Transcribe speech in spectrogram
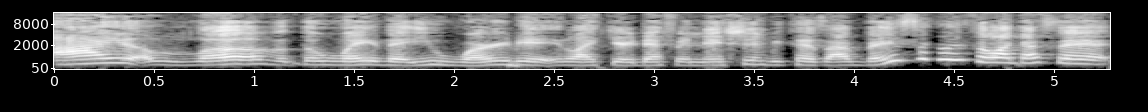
I love the way that you worded like your definition because I basically feel like I said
